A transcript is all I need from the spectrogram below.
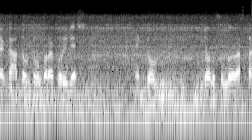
এটা গা চমচম করার পরিবেশ। একদম জনশূন্য রাস্তা।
